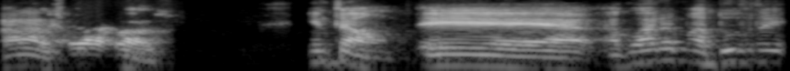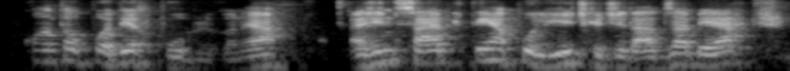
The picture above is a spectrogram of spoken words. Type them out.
Ah, Cláudio. Então, é, agora uma dúvida quanto ao poder público, né? A gente sabe que tem a política de dados abertos,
